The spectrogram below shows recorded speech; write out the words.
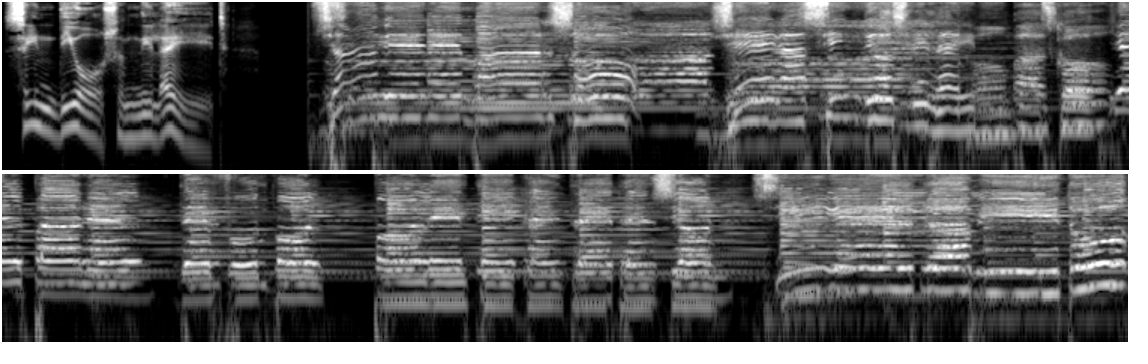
sin Dios ni ley. Ya viene marzo, llega sin Dios ni ley, Pasco y el panel de fútbol, política, entretención, sigue el clavito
